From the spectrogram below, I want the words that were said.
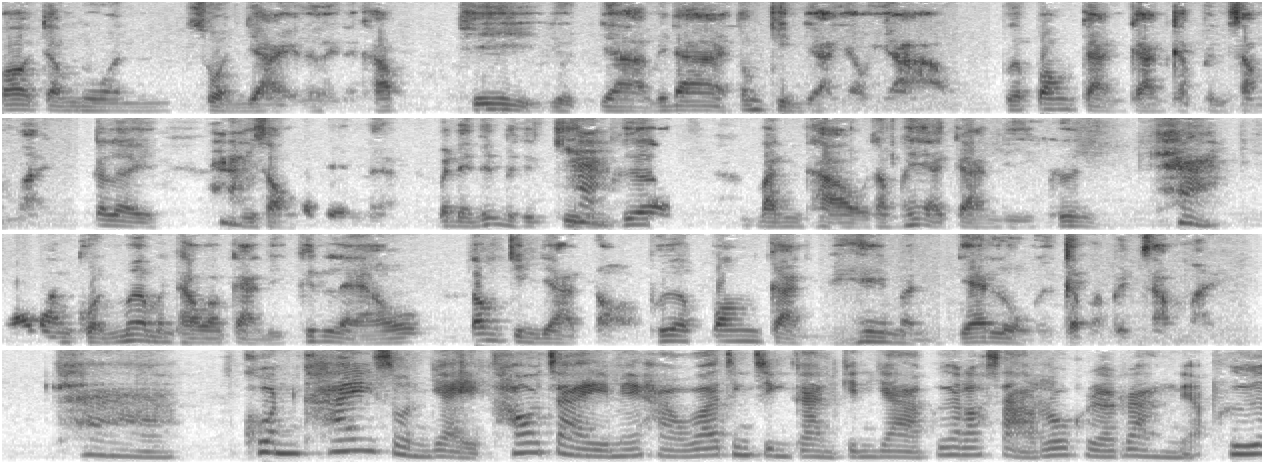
ก็จำนวนส่วนใหญ่เลยนะครับ ที่หยุดยาไม่ได้ต้องกินยายาวๆ เพื่อป้องกันการกลับเป็นซ้ำใหม่ ก็เลยมีสองประเด็นเนี่ยประเด็นที่หนึ่งคือกินเพื่อบรรเทาทำให้อาการดีขึ้นแล้วบางคนเมื่อบรรเทาอาการดีขึ้นแล้ว ต้องกินยาต่อเพื่อป้องกันไม่ให้มันแย่ลงหรือกลับมาเป็นซ้ำใหม่ ค่ะคนไข้ส่วนใหญ่เข้าใจไหมคะว่าจริง ๆ การกินยาเพื่อรักษาโรคเรื้อรังเนี่ยเพื่อ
